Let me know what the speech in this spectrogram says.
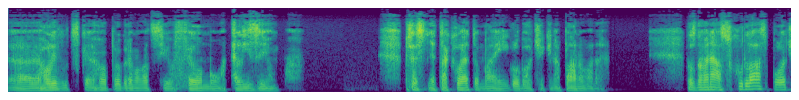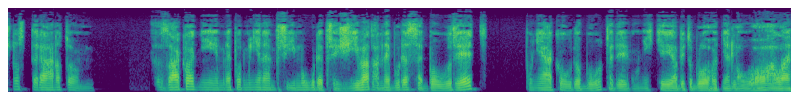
eh, hollywoodského programovacího filmu Elysium. Přesně takhle to mají globalčiky naplánované. To znamená schudlá společnost, která na tom základním nepodmíněném příjmu bude přežívat a nebude se bouřit, po nějakou dobu, tedy oni chtějí, aby to bylo hodně dlouho, ale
